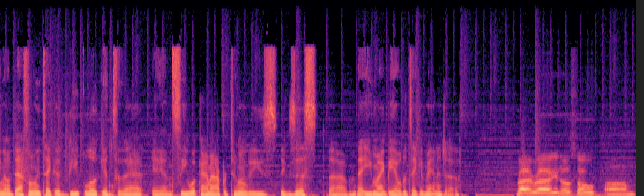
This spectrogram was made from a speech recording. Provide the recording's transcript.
you know, definitely take a deep look into that and see what kind of opportunities exist um, that you might be able to take advantage of. Right, right. You know, so um,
